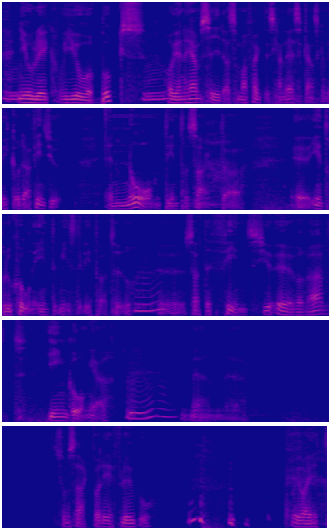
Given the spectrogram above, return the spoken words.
Mm. New Review of Books mm. har ju en hemsida som man faktiskt kan läsa ganska mycket och där finns ju enormt intressanta eh, introduktioner, inte minst i litteratur. Mm. Eh, så att det finns ju överallt ingångar. Mm. Men eh, som sagt var, det är flugor. Och jag är ett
